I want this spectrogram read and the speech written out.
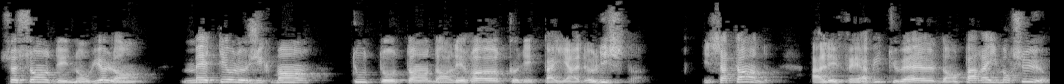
Ce sont des non-violents, mais théologiquement tout autant dans l'erreur que les païens de l'Istre. Ils s'attendent à l'effet habituel dans pareille morsure,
